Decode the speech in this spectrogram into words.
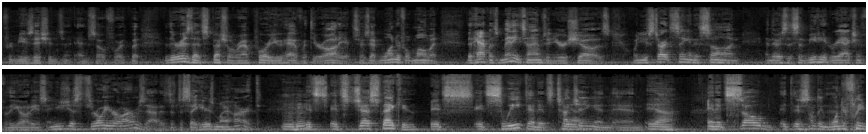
for musicians and, and so forth. But there is that special rapport you have with your audience. There's that wonderful moment that happens many times in your shows when you start singing a song and there's this immediate reaction from the audience, and you just throw your arms out as if to say, "Here's my heart." Mm-hmm. It's it's just thank you. It's it's sweet and it's touching yeah. and and yeah. And it's so it, there's something wonderfully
